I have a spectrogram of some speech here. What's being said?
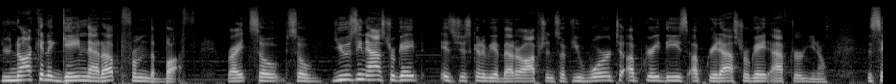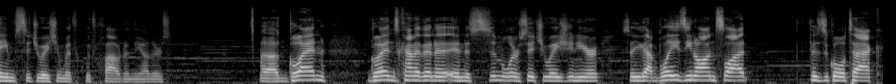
you're not going to gain that up from the buff right? So so using Astral Gate is just going to be a better option. So if you were to upgrade these, upgrade Astral Gate after, you know, the same situation with, with Cloud and the others. Uh, Glenn, Glenn's kind of in a, in a similar situation here. So you got Blazing Onslaught, physical attack,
